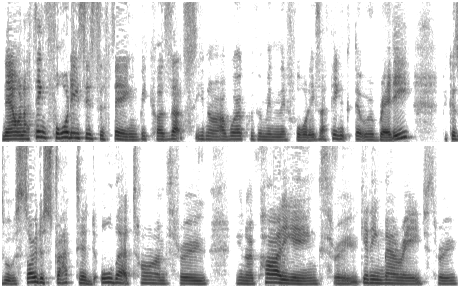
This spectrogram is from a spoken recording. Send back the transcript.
now and i think 40s is the thing because that's you know i work with women in their 40s i think that we're ready because we were so distracted all that time through you know partying through getting married through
